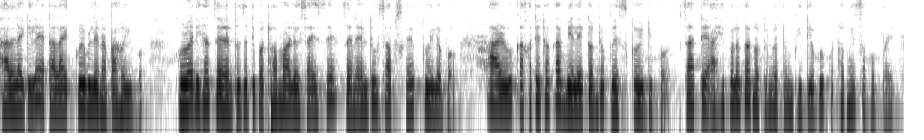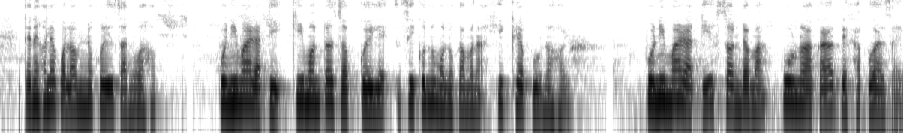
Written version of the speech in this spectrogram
ভাল লাগিলে এটা লাইক কৰিবলৈ নাপাহৰিব। ঘৰুৱা দিহা চেনেলটো যদি প্ৰথমবাৰলৈ চাইছে চেনেলটো ছাবস্ক্ৰাইব কৰি ল'ব। আৰু কাষতে থকা বেল আইকনটো প্ৰেছ কৰি দিব যাতে আহিব লগা নতুন নতুন ভিডিঅ'বোৰ প্ৰথমেই চাব পাৰে। তেনেহ'লে পলম নকৰি জানো আহক। পূৰ্ণিমাৰ ৰাতি কি মন্ত্ৰ জপ কৰিলে যিকোনো মনোকামনা শীঘ্ৰে পূৰ্ণ হয়। পূৰ্ণিমাৰ ৰাতি চন্দ্ৰমা পূৰ্ণ আকাৰত দেখা পোৱা যায়।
